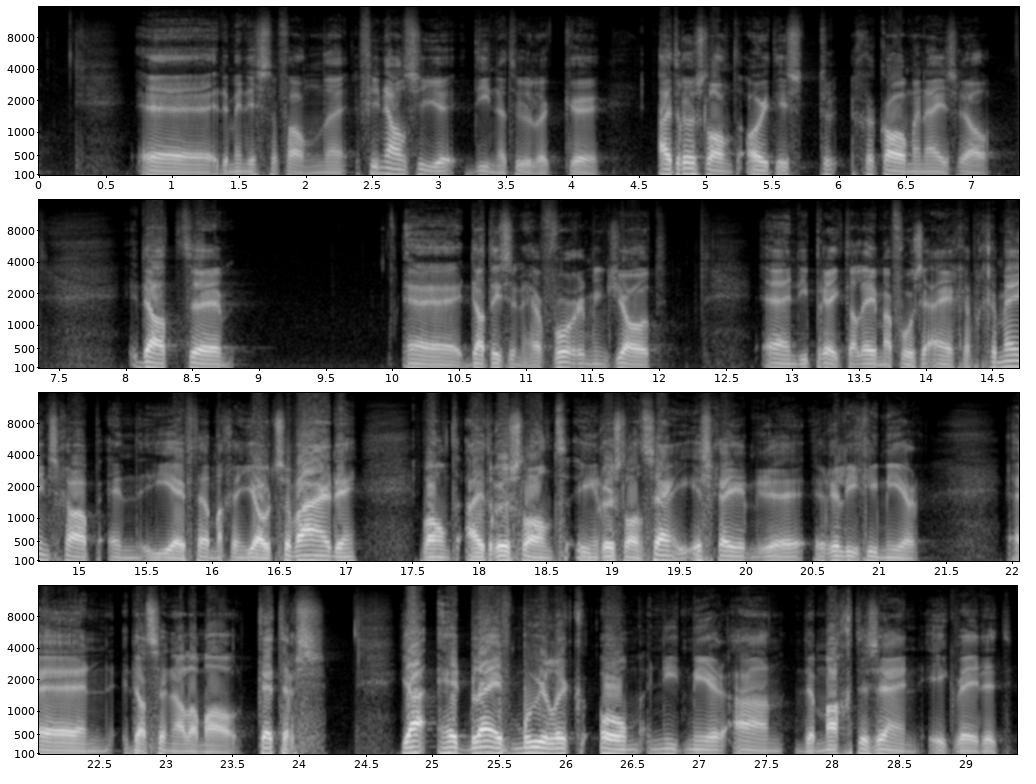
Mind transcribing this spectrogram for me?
uh, de minister van Financiën, die natuurlijk uit Rusland ooit is gekomen naar Israël. Dat, dat is een hervormingsjood. En die preekt alleen maar voor zijn eigen gemeenschap. En die heeft helemaal geen Joodse waarde. Want uit Rusland, in Rusland zijn, is geen uh, religie meer. En dat zijn allemaal tetters. Ja, het blijft moeilijk om niet meer aan de macht te zijn. Ik weet het.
